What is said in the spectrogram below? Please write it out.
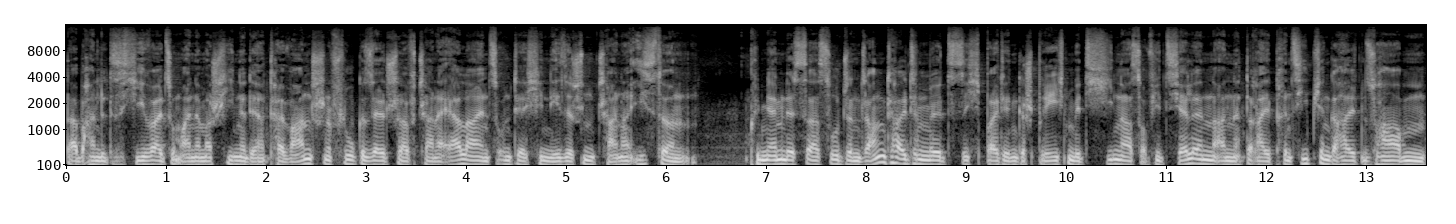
Dabei handelt es sich jeweils um eine Maschine der taiwanischen Fluggesellschaft China Airlines und der chinesischen China Eastern. Premierminister Su Zhenjiang teilte mit, sich bei den Gesprächen mit Chinas Offiziellen an drei Prinzipien gehalten zu haben.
